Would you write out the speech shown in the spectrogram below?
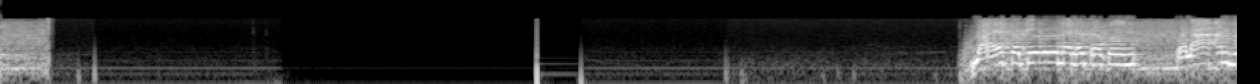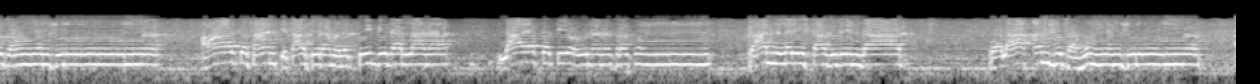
يستطيعون نصركم ولا انفسهم ينصرون. آکسان چتا سیرا منتوی بید اللہ لا يستطيعون نصركم. کان لری استاذ دمداد ولا انفسهم ينصرون.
